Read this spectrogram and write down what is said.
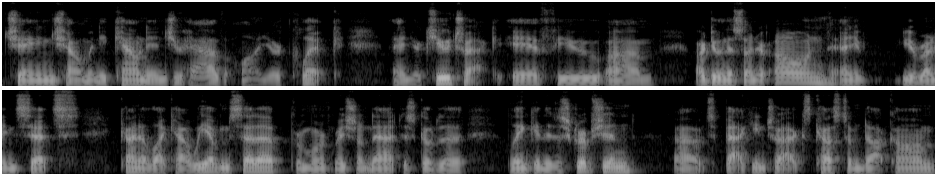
change how many count-ins you have on your click and your cue track. If you um, are doing this on your own and you're running sets kind of like how we have them set up, for more information on that, just go to the link in the description. Uh, it's backingtrackscustom.com.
